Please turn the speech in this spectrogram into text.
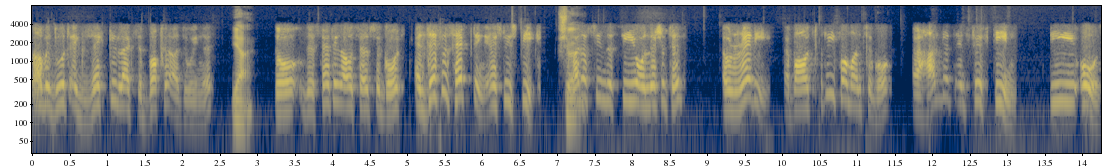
Well, we do it exactly like the Bokke are doing it. Yeah. So we're setting ourselves a goal, and this is happening as we speak. Sure. You might have seen the CEO initiative already about three, four months ago. 115 CEOs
